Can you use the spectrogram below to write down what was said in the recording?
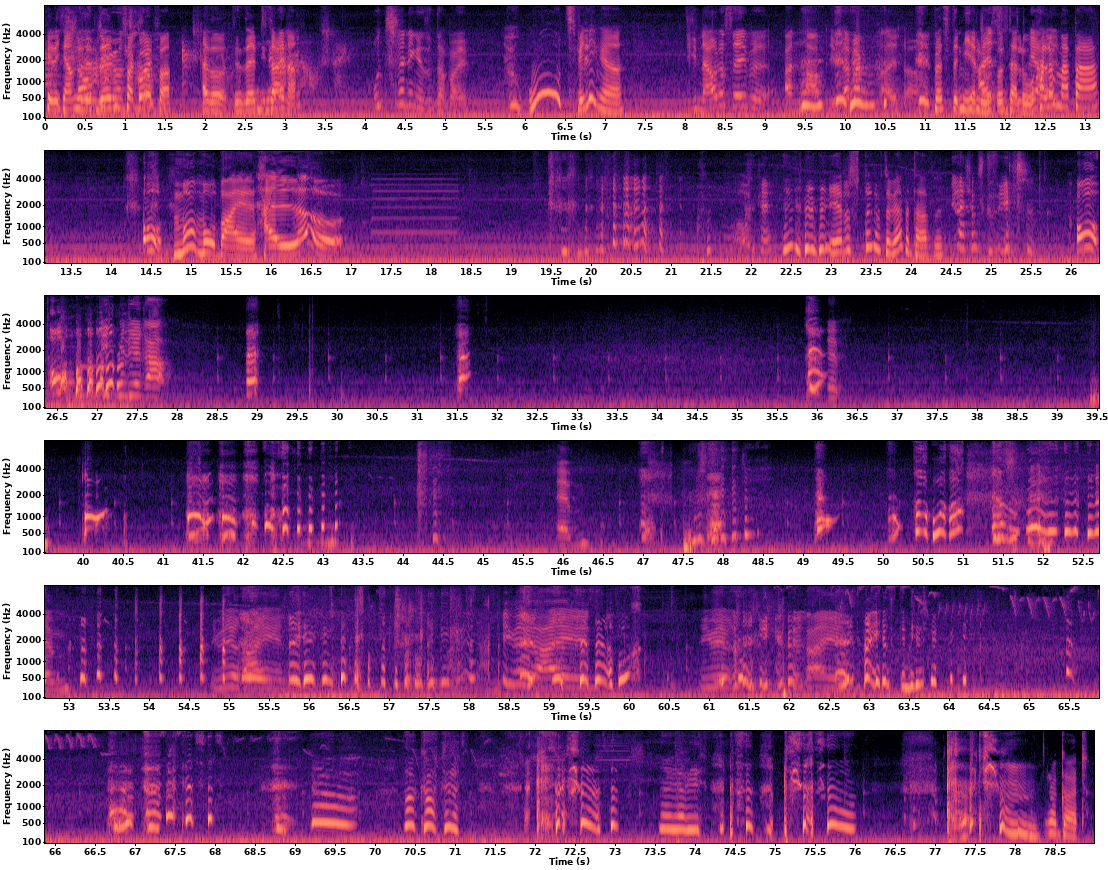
Vielleicht haben sie denselben Verkäufer. Also denselben Designer. Und Zwillinge sind dabei, Uh, Zwillinge. die genau dasselbe anhaben im Erwachsenenalter. Was ist denn hier los und hallo? ja, Hallo Mappa. Oh, Momobile. Hallo. Okay. ja, das steht auf der Werbetafel. Ja, ich hab's gesehen. Oh, oh. Ich will hier ra. Äh. ähm. ähm. Ich will hier rein. Ich will rein. Huch. Ich will rein. Ich will rein. Jetzt geht die Tür. Oh Gott. Naja, wie. Oh Gott.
